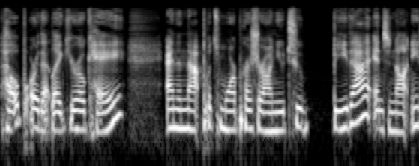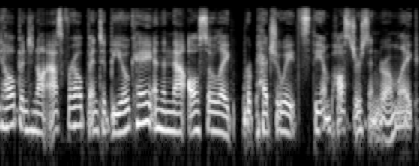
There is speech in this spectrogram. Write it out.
help or that, like, you're okay and then that puts more pressure on you to be that and to not need help and to not ask for help and to be okay. And then that also like perpetuates the imposter syndrome. Like,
